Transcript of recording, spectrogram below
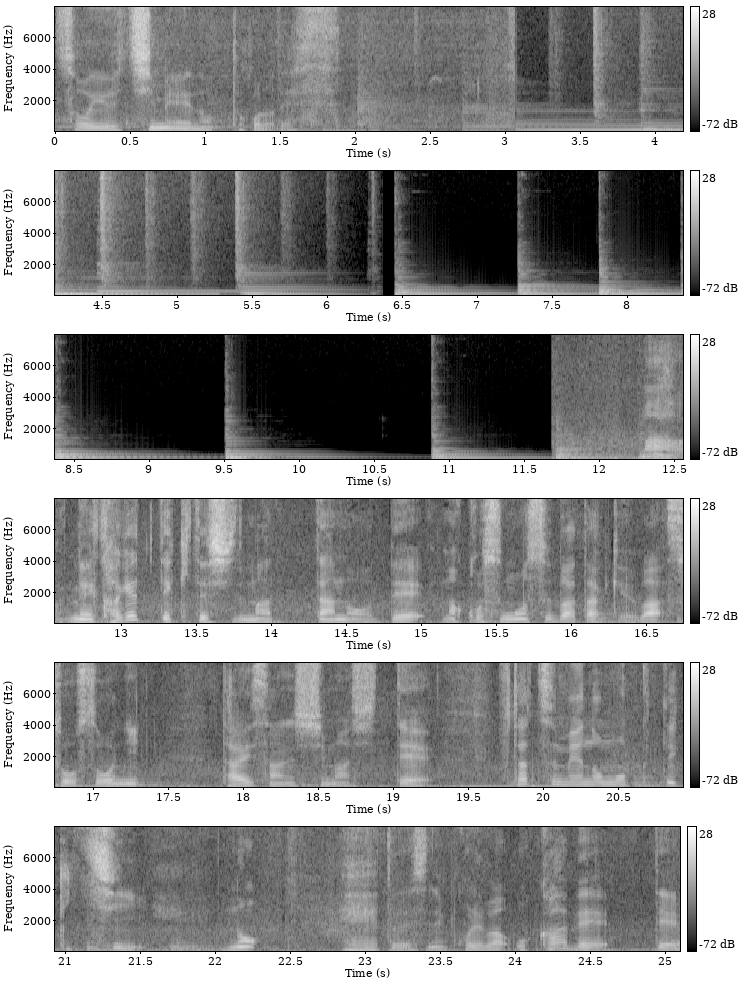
そういう地名のところです。まあね陰ってきてしまったので、まあ、コスモス畑は早々に退散しまして2つ目の目的地のえーとですねこれは岡部で、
